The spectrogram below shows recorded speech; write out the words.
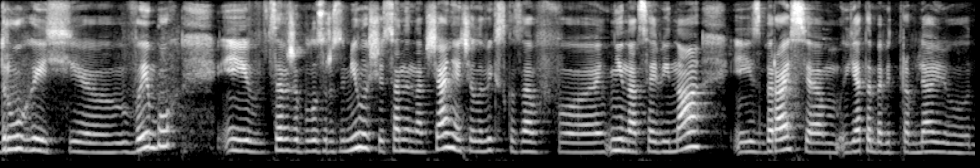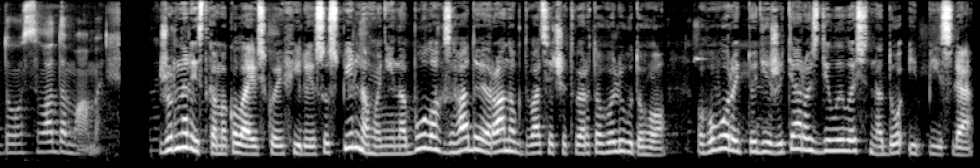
Другий е, вибух, і це вже було зрозуміло, що це не навчання. Чоловік сказав: е, Ніна, це війна, і збирайся, я тебе відправляю до села до мами. Журналістка Миколаївської філії Суспільного Ніна Булах згадує ранок 24 лютого. Говорить, тоді життя розділилось на до і після.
